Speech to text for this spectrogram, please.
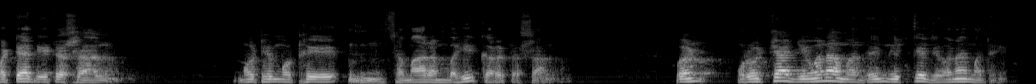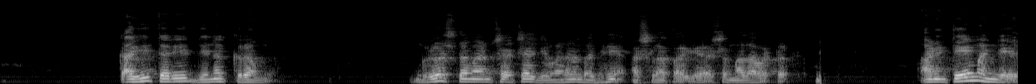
पट्ट्यात येत असाल मोठे मोठे समारंभही करत असाल. पण रोजच्या जीवनामध्ये नित्य जीवनामध्ये काहीतरी दिनक्रम गृहस्थ माणसाच्या जीवनामध्ये असला पाहिजे असं मला वाटत. आणि ते म्हणजे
